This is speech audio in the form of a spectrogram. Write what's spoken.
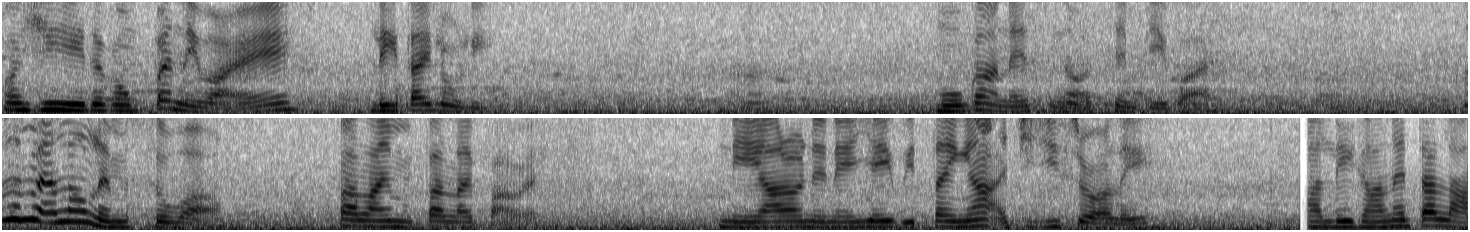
ဟောရေတကောင်ပတ်နေပါတယ်လေတိုက်လို့လေမိုးကလည်းစင်တော့အဆင်ပြေပါတယ်အဲ့မဲ့အဲ့လောက်လည်းမစိုးပါဘူးပတ်လိုက်မပတ်လိုက်ပါပဲနေရတော့နည်းနည်းရိပ်ပြီးတိုင်ကအကြီးကြီးဆိုတော့လေအလေကောင်နဲ့တက်လာ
